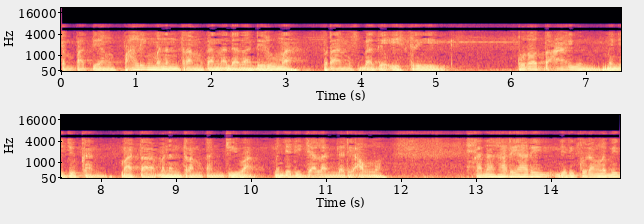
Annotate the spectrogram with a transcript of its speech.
tempat yang paling menentramkan adalah di rumah. Peran sebagai istri Qurrata ayun menyejukkan mata menentramkan jiwa menjadi jalan dari Allah. Karena hari-hari jadi kurang lebih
